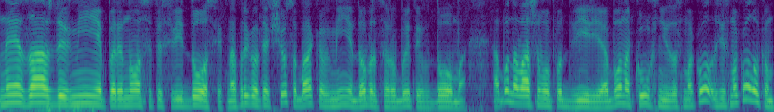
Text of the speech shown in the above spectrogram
не завжди вміє переносити свій досвід. Наприклад, якщо собака вміє добре це робити вдома, або на вашому подвір'ї, або на кухні за смакол... зі смаколиком,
